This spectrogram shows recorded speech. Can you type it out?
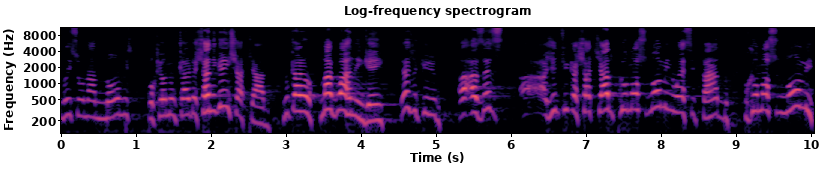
mencionar nomes porque eu não quero deixar ninguém chateado, não quero magoar ninguém. Veja, querido, às vezes a, a gente fica chateado porque o nosso nome não é citado, porque o nosso nome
